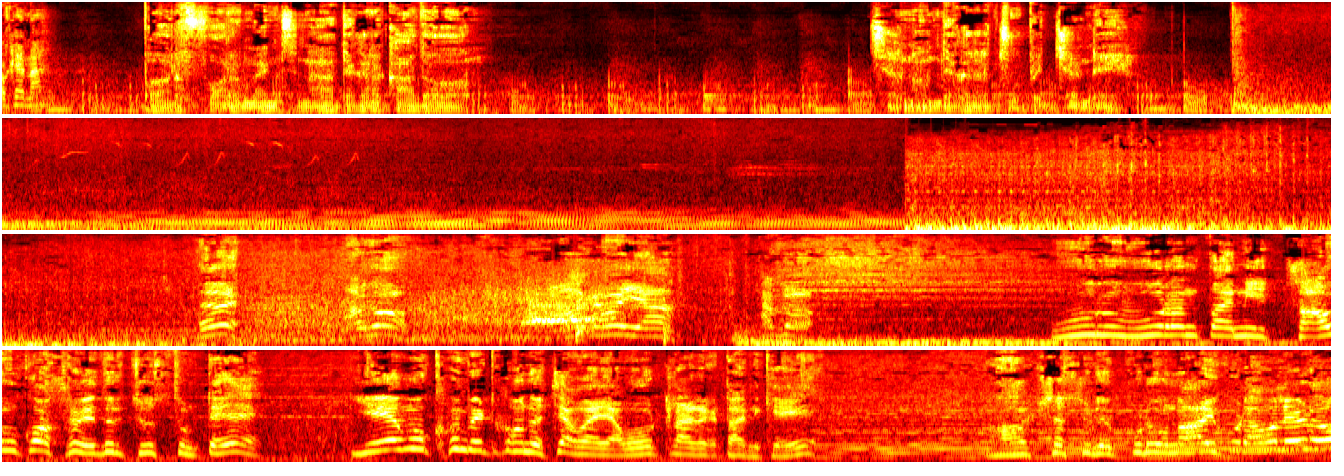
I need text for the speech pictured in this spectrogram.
ఓకేనా? పర్ఫార్మెన్స్ నా దగ్గర కాదు. జనం దగ్గర చూపించండి. అగో ఆగవయ్యా. అగో ఊరు ఊరంతా నీ చావు కోసం ఎదురు చూస్తుంటే ఏ ముఖం పెట్టుకొని వచ్చావయ్యా ఓట్లు అడగటానికి? రాక్షసుడు ఎప్పుడు నాయకుడు అవలేడు!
